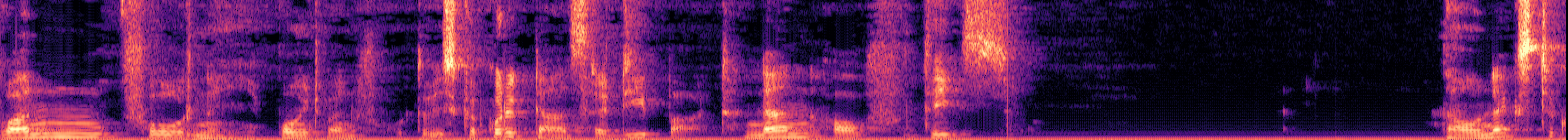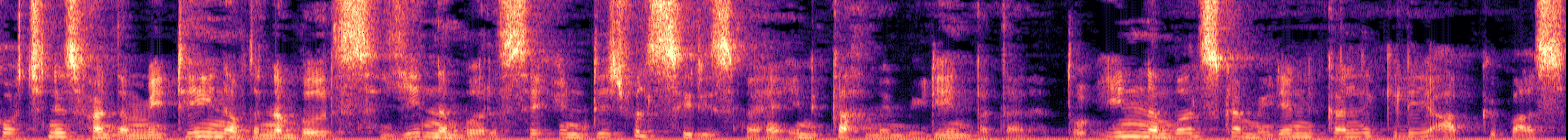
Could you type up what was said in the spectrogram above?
वन फोर नहीं है पॉइंट वन फोर तो इसका करेक्ट आंसर है D part none of this now next question is find the median of the numbers ये नंबर्स से इंडिविजुअल सीरीज़ में है, इनका हमें मीडियन बताना है। तो इन नंबर्स का मीडियन निकालने के लिए आपके पास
